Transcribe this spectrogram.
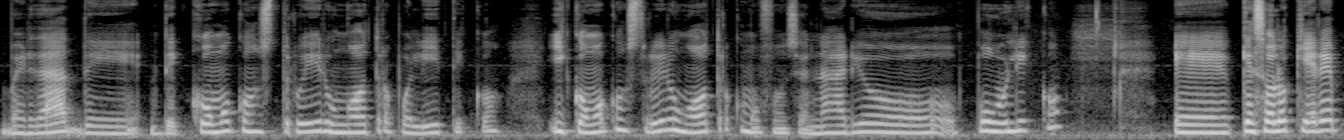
¿verdad? De, de, cómo construir un otro político y cómo construir un otro como funcionario público eh, que solo quiere,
